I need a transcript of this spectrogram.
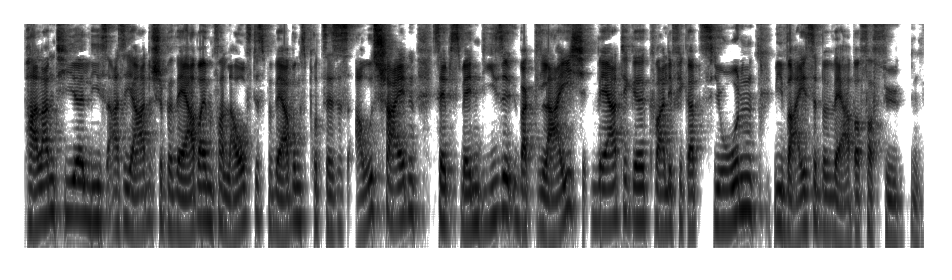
Palantir ließ asiatische Bewerber im Verlauf des Bewerbungsprozesses ausscheiden, selbst wenn diese über gleichwertige Qualifikationen wie weiße Bewerber verfügten.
